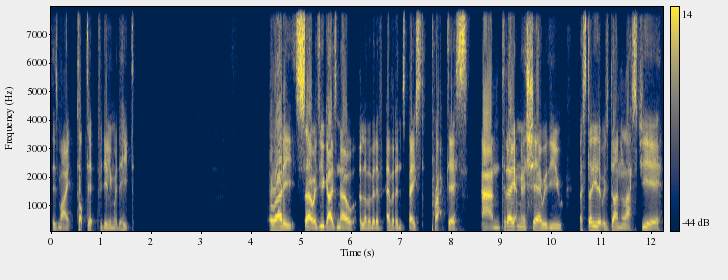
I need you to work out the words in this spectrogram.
is my top tip for dealing with the heat. Alrighty, so as you guys know, I love a bit of evidence based practice. And today I'm going to share with you a study that was done last year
